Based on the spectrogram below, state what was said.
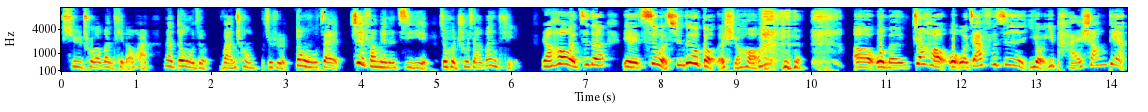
区域出了问题的话，那动物就完成就是动物在这方面的记忆就会出现问题。然后我记得有一次我去遛狗的时候，呃，我们正好我我家附近有一排商店，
